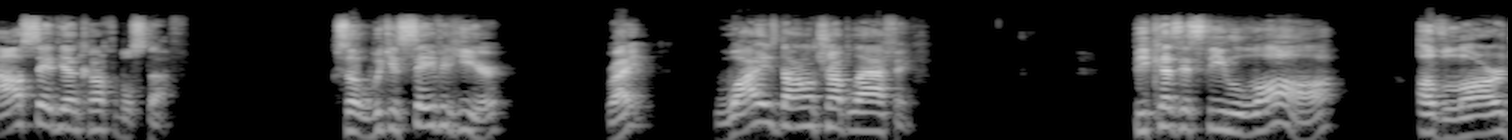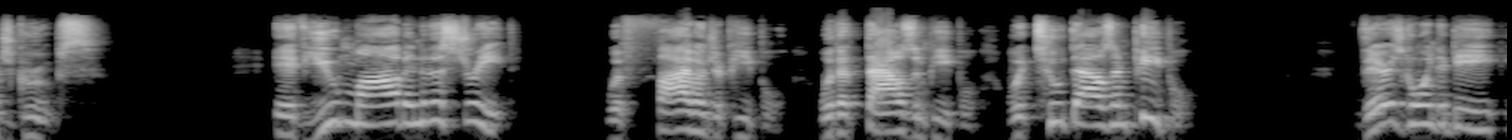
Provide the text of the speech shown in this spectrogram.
I'll say the uncomfortable stuff. So we can save it here, right? Why is Donald Trump laughing? Because it's the law of large groups. If you mob into the street with 500 people, with 1,000 people, with 2,000 people, there's going to be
